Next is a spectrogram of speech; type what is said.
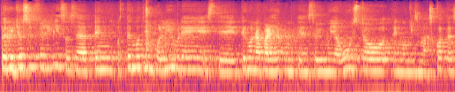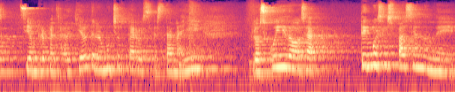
pero yo soy feliz, o sea, tengo, tengo tiempo libre, este, tengo una pareja con quien estoy muy a gusto, tengo mis mascotas, siempre he pensado, quiero tener muchos perros, están ahí, los cuido, o sea, tengo ese espacio en donde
